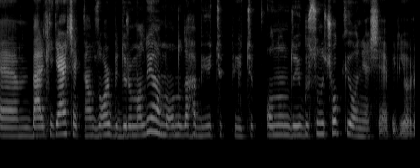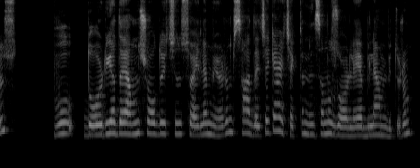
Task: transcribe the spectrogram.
Ee, belki gerçekten zor bir durum oluyor ama onu daha büyütüp büyütüp onun duygusunu çok yoğun yaşayabiliyoruz. Bu doğru ya da yanlış olduğu için söylemiyorum. Sadece gerçekten insanı zorlayabilen bir durum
